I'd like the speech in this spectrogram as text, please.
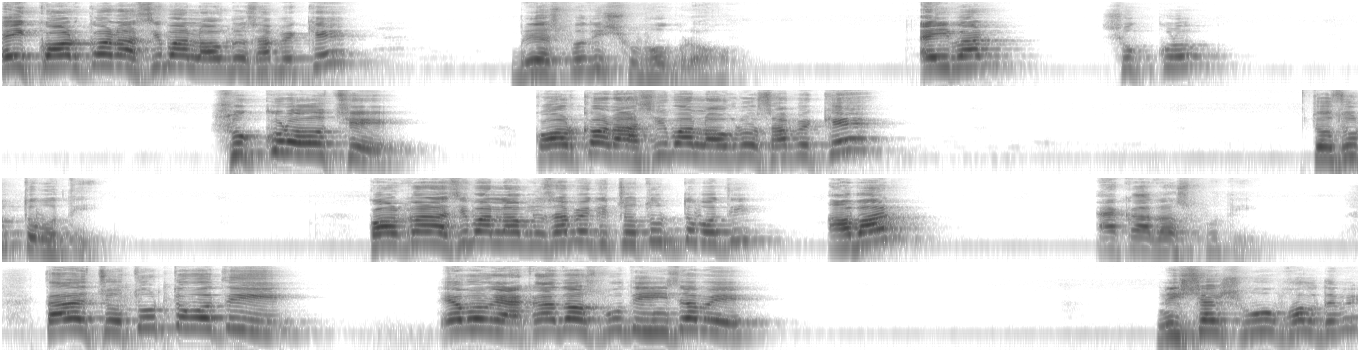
এই কর্কট রাশি বা লগ্ন সাপেক্ষে বৃহস্পতি শুভ গ্রহ। এইবার শুক্র। শুক্র হচ্ছে কর্কট রাশি বা লগ্ন সাপেক্ষে চতুর্থপতি। কর্কট রাশি বা লগ্ন সাপেক্ষে চতুর্থপতি, আবার একাদশপতি। তাহলে চতুর্থবতী এবং একাদশপতি হিসাবে নিশ্চয় শুভ ফল দেবে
